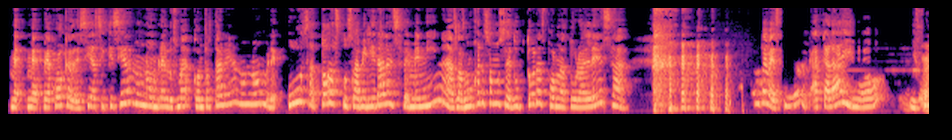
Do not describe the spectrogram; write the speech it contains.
me, me, acuerdo que decía, si quisieran un hombre, los contratarían un hombre. Usa todas tus habilidades femeninas. Las mujeres somos seductoras por naturaleza. Ponte vestido, a caray, ¿no? Y fue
